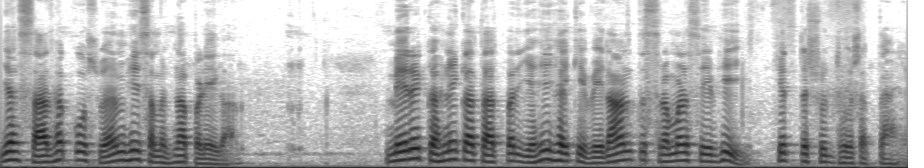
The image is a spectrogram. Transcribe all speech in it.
यह साधक को स्वयं ही समझना पड़ेगा। मेरे कहने का तात्पर्य यही है कि वेदांत श्रवण से भी चित्त शुद्ध हो सकता है,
